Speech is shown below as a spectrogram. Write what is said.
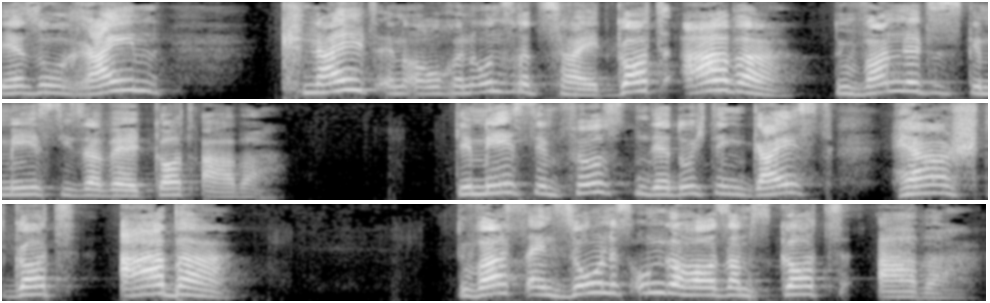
der so rein knallt in, auch in unsere Zeit. Gott aber, du wandeltest gemäß dieser Welt, Gott aber. Gemäß dem Fürsten, der durch den Geist herrscht, Gott aber. Du warst ein Sohn des Ungehorsams, Gott aber.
